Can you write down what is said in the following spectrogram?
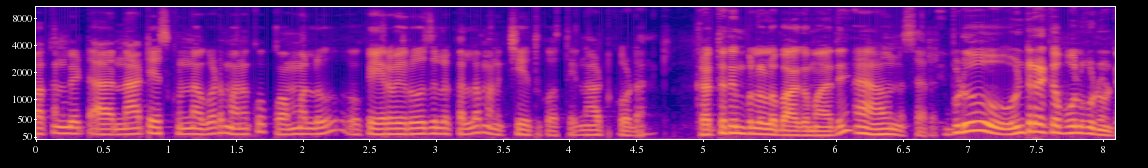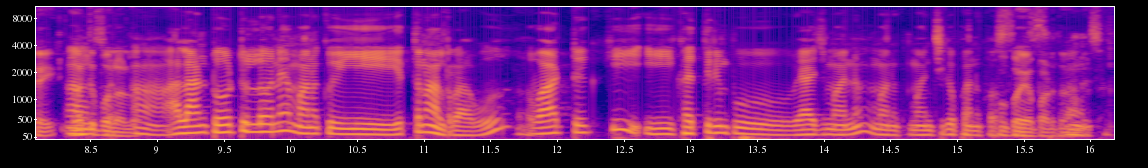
పక్కన పెట్టి ఆ నాటేసుకున్నా కూడా మనకు కొమ్మలు ఒక ఇరవై రోజుల కల్లా మనకు చేతికి వస్తాయి నాటుకోవడానికి. కత్తిరింపులలో భాగమా అది అవును సార్. ఇప్పుడు ఒంటిరెక్క పూలు కూడా ఉంటాయి బంతి పూలలో. అలాంటి వాటిల్లోనే మనకు ఈ విత్తనాలు రావు. వాటికి ఈ కత్తిరింపు యాజమాన్యం మనకు మంచిగా పనికొస్తుంది. ఉపయోగపడుతుంది.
